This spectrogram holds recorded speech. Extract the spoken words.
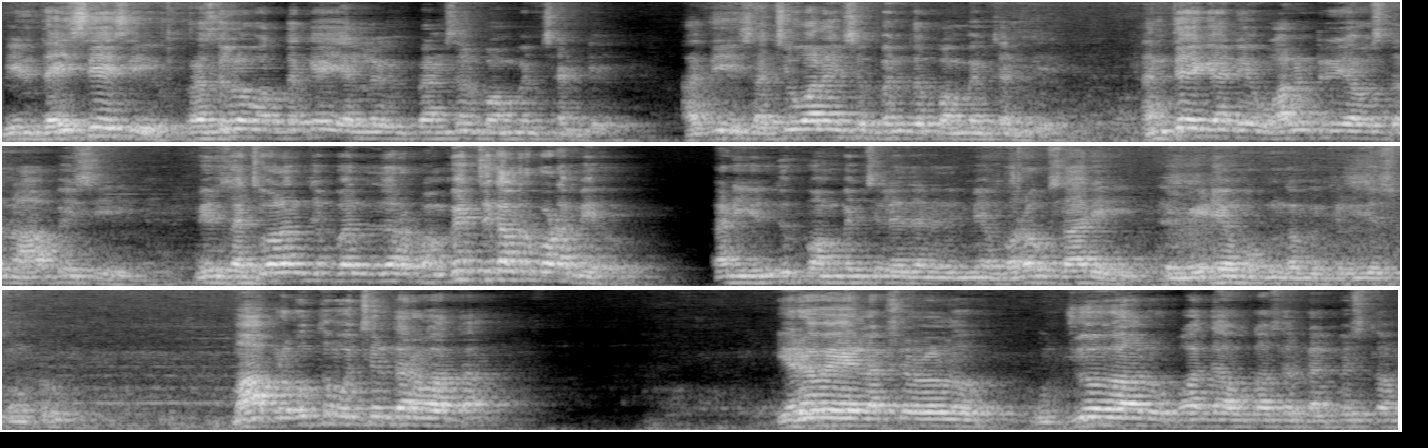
మీరు దయచేసి ప్రజల వద్దకే ఎల్ల పెన్షన్ పంపించండి. అది సచివాలయం సిబ్బందితో పంపించండి. అంతేగాని వాలంటరీ వ్యవస్థను ఆపేసి మీరు సచివాలయం సిబ్బంది ద్వారా పంపించగలరు కూడా మీరు. కానీ ఎందుకు పంపించలేదనేది మేము మరొకసారి మీడియా ముఖంగా మీకు తెలియజేసుకుంటూ మా ప్రభుత్వం వచ్చిన తర్వాత ఇరవై లక్షలలో ఉద్యోగాలు ఉపాధి అవకాశాలు కల్పిస్తాం.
